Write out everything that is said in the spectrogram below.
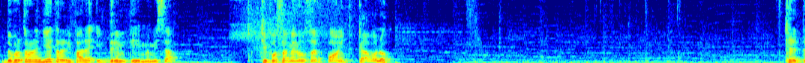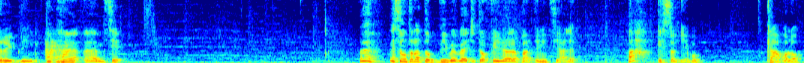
Dovrò tornare indietro e rifare il Dream Team, mi sa. Ci fosse almeno un save point, cavolo. Che dribbling. um, sì. E sono tornato vivo e vegeto fino alla parte iniziale. Ah, che sollievo. Cavolo,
